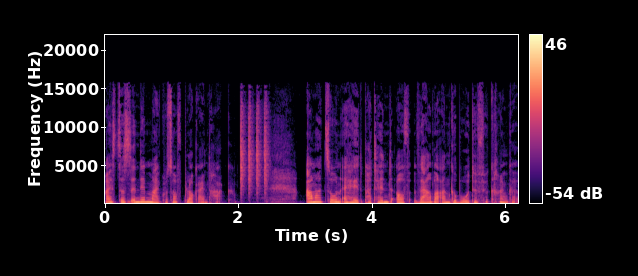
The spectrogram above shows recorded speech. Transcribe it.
heißt es in dem Microsoft-Blog-Eintrag. Amazon erhält Patent auf Werbeangebote für Kranke.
